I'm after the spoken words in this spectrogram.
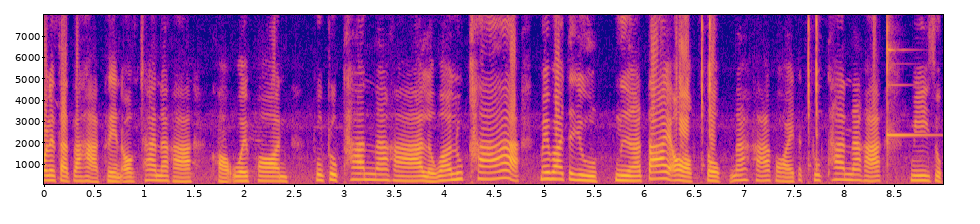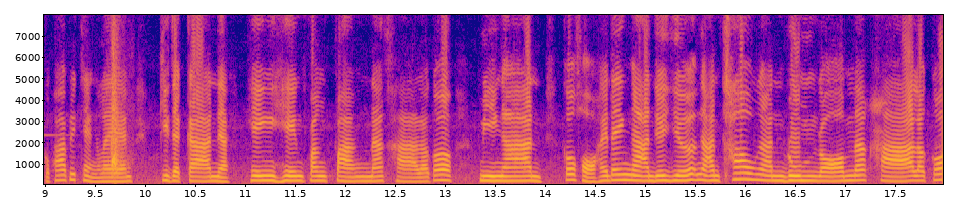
บริษัทสหเครนออคชั่นนะคะ ขออวยพรทุกๆทท่านนะคะ หรือว่าลูกค้าไม่ว่าจะอยู่เหนือใต้ออกตกนะคะ ขอให้ทุกท่านนะคะ มีสุขภาพที่แข็งแรง กิจการเนี่ยเฮงเฮงปังปังนะคะ แล้วก็มีงานก็ขอให้ได้งานเยอะๆ งานเข้างานรุมล้อมนะคะ แล้วก็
